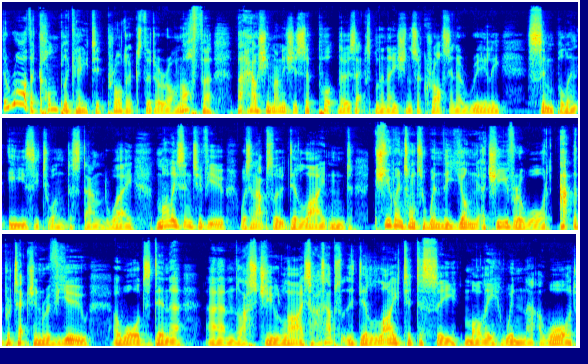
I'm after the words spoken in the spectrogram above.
the rather complicated products that are on offer, but how she manages to put those explanations across in a really simple and easy to understand way. Molly's interview was an absolute delight, and she went on to win the Young Achiever Award at the Protection Review Awards dinner um, last July. So I was absolutely delighted to see Molly win that award.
